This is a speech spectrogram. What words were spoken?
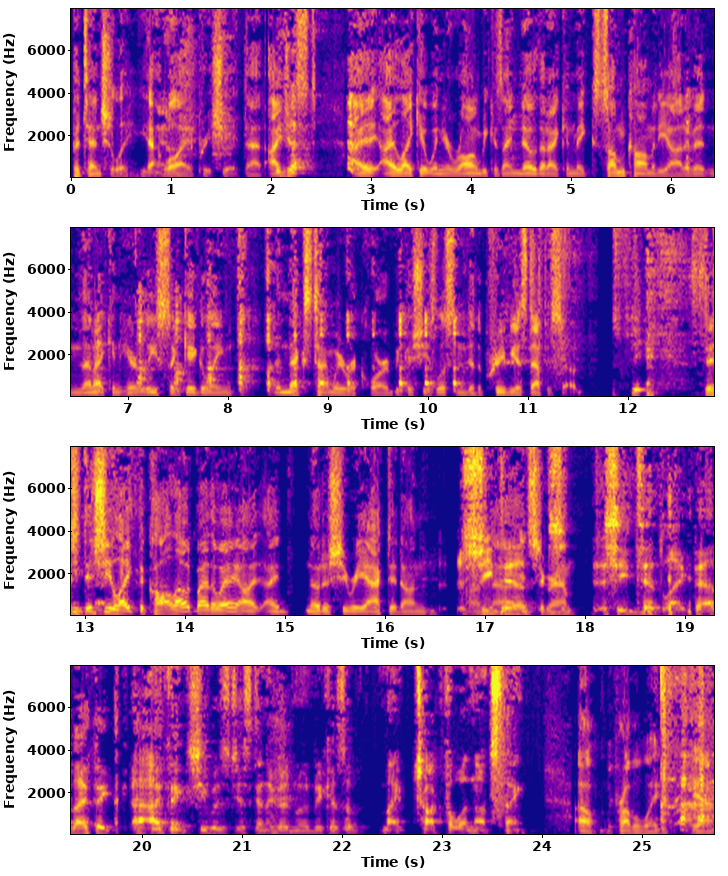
Potentially, yeah. yeah. Well, I appreciate that. I just. I, I like it when you're wrong because I know that I can make some comedy out of it, and then I can hear Lisa giggling the next time we record because she's listening to the previous episode. Did, did she like the call out? By the way, I, I noticed she reacted on, on she uh, did Instagram. She, she, did like that. I think I think she was just in a good mood because of my chock full of nuts thing. Oh, probably. Yeah.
